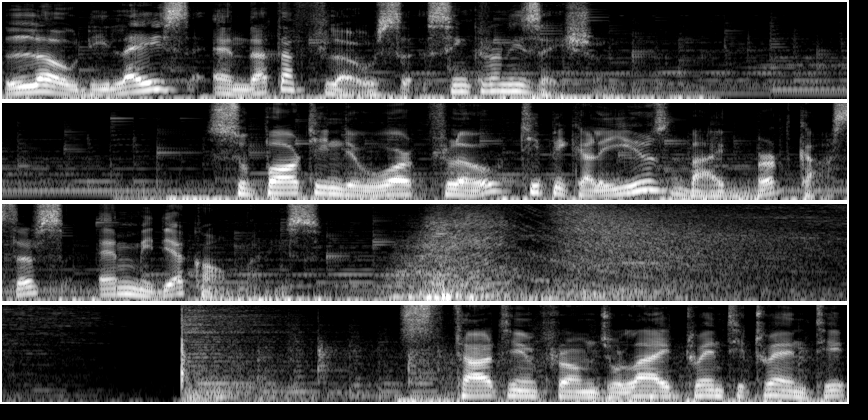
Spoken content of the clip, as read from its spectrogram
low delays and data flows synchronization. Supporting the workflow typically used by broadcasters and media companies. Starting from July 2020,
